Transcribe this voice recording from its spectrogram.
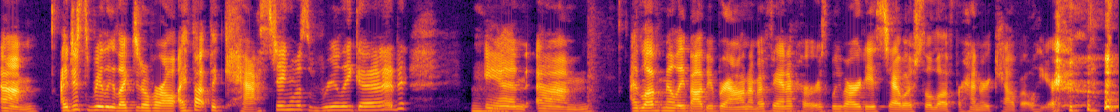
Um, I just really liked it overall. I thought the casting was really good, Mhm. and um, I love Millie Bobby Brown. I'm a fan of hers. We've already established the love for Henry Cavill here.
